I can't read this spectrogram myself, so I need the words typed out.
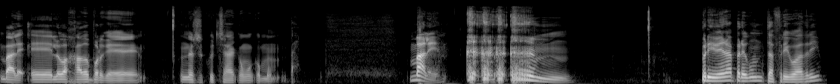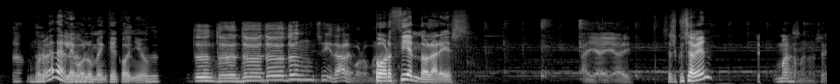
Vale, eh, lo he bajado porque no se escucha como... como... Vale. Primera pregunta, Friguadri. Bueno, voy a darle volumen, ¿qué coño? Sí, dale volumen. Por 100 dólares. Ahí, ahí, ahí. ¿Se escucha bien? Sí, más o menos, sí.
